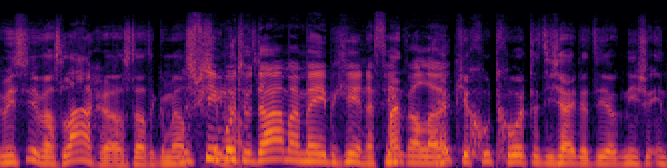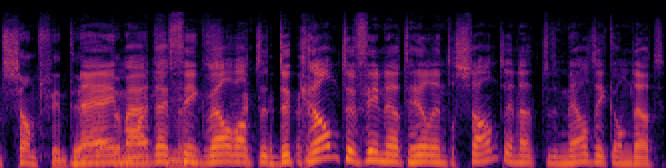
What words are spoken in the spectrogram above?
Tenminste, die was lager als dat ik hem wel Misschien moeten we daar maar mee beginnen. Vind ik wel leuk. Heb je goed gehoord dat hij zei dat hij ook niet zo interessant vindt? Hè? Nee, maar dat vind ik wel, want de, kranten vinden dat heel interessant. En dat meld ik omdat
